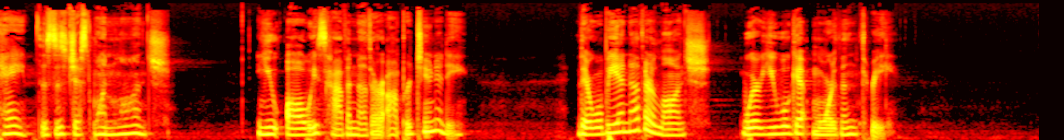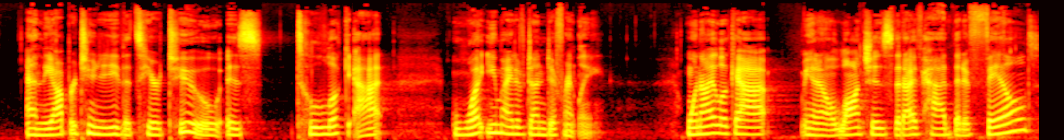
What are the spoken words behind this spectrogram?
hey, this is just one launch you always have another opportunity. There will be another launch where you will get more than three. And the opportunity that's here too is to look at what you might have done differently. When I look at, you know, launches that I've had that have failed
